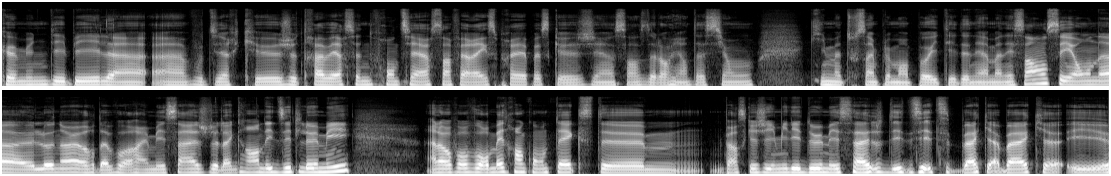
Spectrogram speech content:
comme une débile à, vous dire que je traverse une frontière sans faire exprès parce que j'ai un sens de l'orientation qui m'a tout simplement pas été donné à ma naissance. Et on a euh, l'honneur d'avoir un message de la grande Edith Lemay. Alors, pour vous remettre en contexte, euh, parce que j'ai mis les deux messages d'Edith back à back et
